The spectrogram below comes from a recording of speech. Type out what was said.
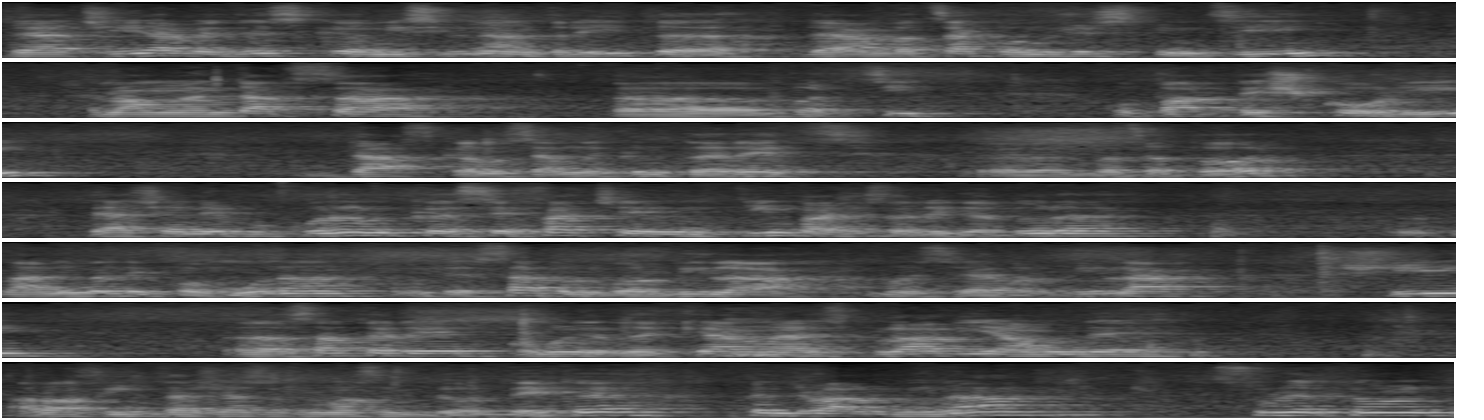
De aceea vedeți că misiunea întreită de a învăța conduce sfinții, la un moment dat s-a uh, împărțit o parte școlii, dascăl înseamnă cântăreț, uh, învățător, de aceea ne bucurăm că se face în timp această legătură la nivel de comună, între satul Vorbila, Mănăstirea Vorbila și uh, satele Comunei de Chiar, mai ales Plavia, unde a luat ființă această frumoasă bibliotecă, pentru a lumina sufletul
